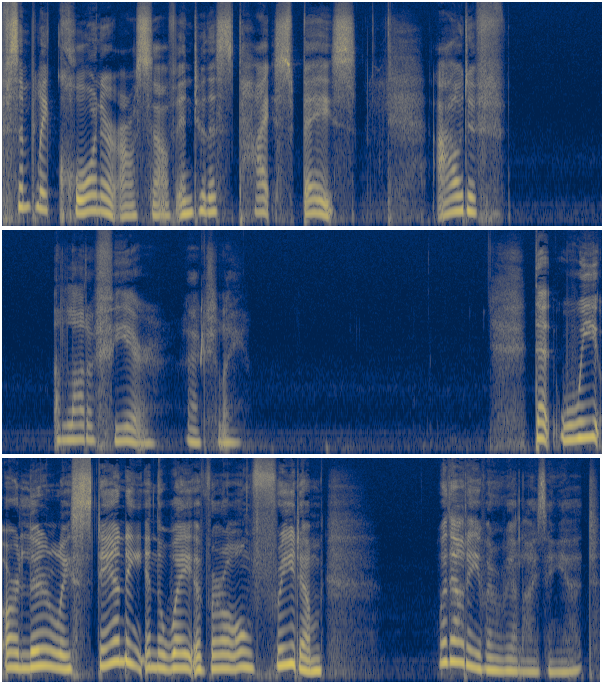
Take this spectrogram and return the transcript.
simply corner ourselves into this tight space. out of a lot of fear, actually. That we are literally standing in the way of our own freedom without even realizing it.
